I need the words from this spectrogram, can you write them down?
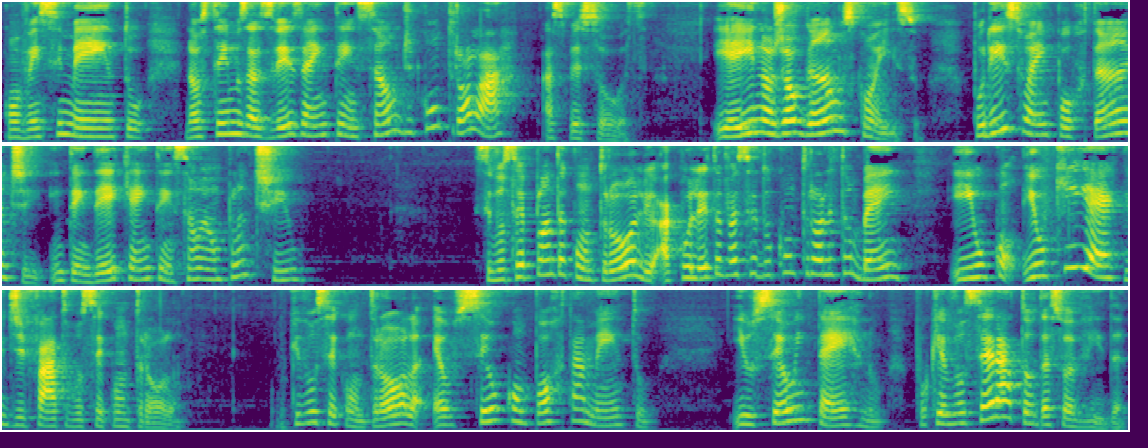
convencimento. Nós temos, às vezes, a intenção de controlar as pessoas. E aí nós jogamos com isso. Por isso é importante entender que a intenção é um plantio. Se você planta controle, a colheita vai ser do controle também. E o, e o que é que de fato você controla? O que você controla é o seu comportamento e o seu interno, porque você é ator da sua vida.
